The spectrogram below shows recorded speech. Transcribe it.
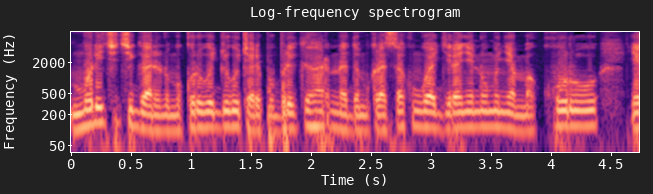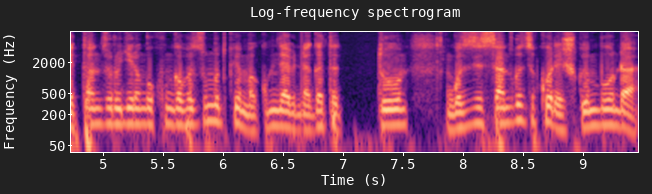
Muri iki kiganiro umukuru w'igihugu cya repubulika iharanira demokarasi ya kongo yagiranye n'umunyamakuru yatanze urugero ngo ku ngabo z'umutwe makumyabiri na gatatu ngo zisanzwe zikoreshwa imbunda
